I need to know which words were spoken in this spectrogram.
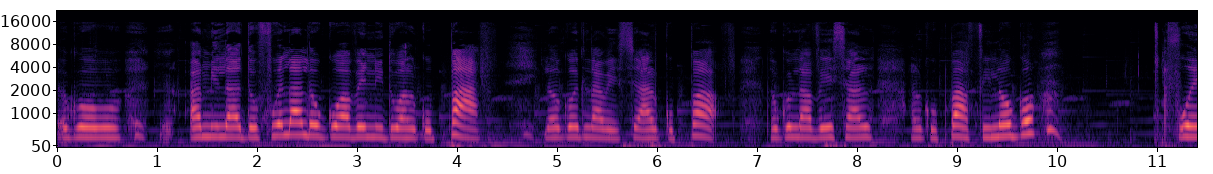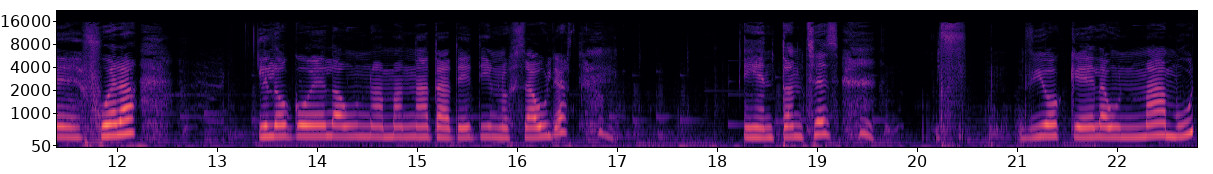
luego a mi lado fuera, luego ha venido algo paf, luego otra vez algo paf, luego la vez al- algo paf y luego fue fuera y luego era una manada de dinosaurios. Y entonces vio que era un mamut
